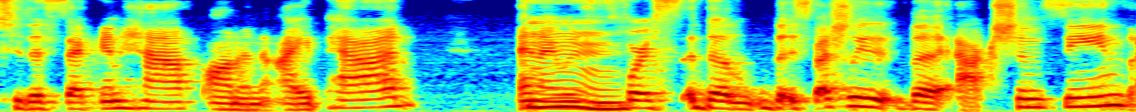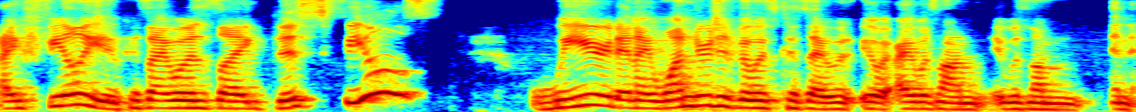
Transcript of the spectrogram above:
to the second half on an iPad. And I Mm. was for the, the, especially the action scenes. I feel you because I was like, this feels weird. And I wondered if it was because I, w- I was on, it was on an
